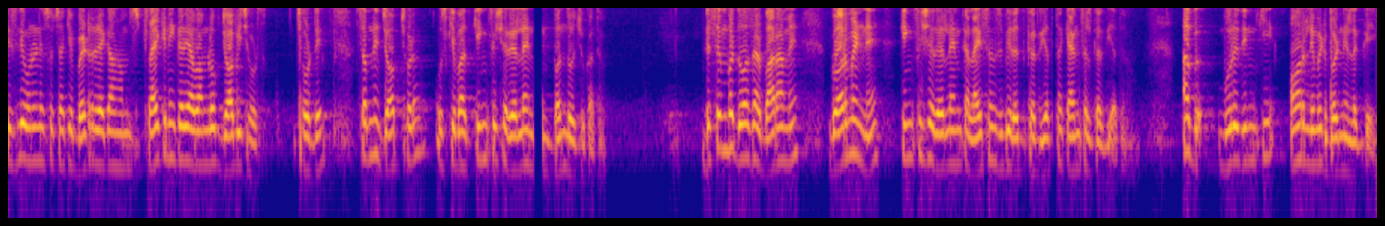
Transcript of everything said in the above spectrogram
इसलिए उन्होंने सोचा कि बेटर रहेगा, हम स्ट्राइक नहीं करें, अब हम लोग जॉब ही छोड़ छोड़ दे। सबने जॉब छोड़ा, उसके बाद किंगफिशर एयरलाइन बंद हो चुका था। दिसंबर 2012 में गवर्नमेंट ने किंगफिशर एयरलाइन का लाइसेंस भी रद्द कर दिया था कैंसिल कर दिया था। अब बुरे दिन की और लिमिट बढ़ने लग गई,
